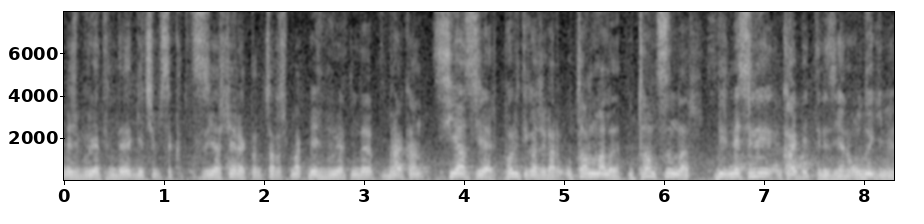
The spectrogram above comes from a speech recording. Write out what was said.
mecburiyetinde, geçim sıkıntısı yaşayaraktan çalışmak mecburiyetinde bırakan siyasiler, politikacılar utanmalı, utansınlar. Bir nesili kaybettiniz yani olduğu gibi.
